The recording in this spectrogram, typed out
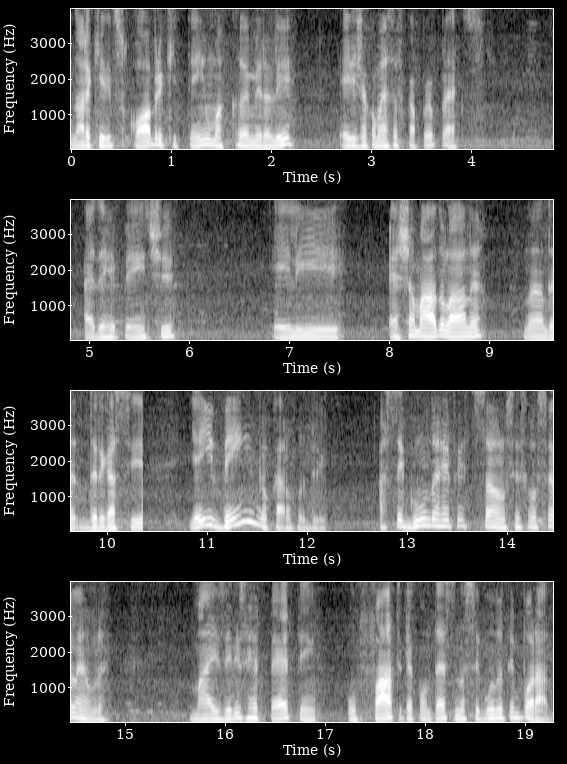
na hora que ele descobre que tem uma câmera ali, ele já começa a ficar perplexo. Aí, de repente, ele é chamado lá, né? Na de- delegacia. E aí vem, meu caro Rodrigo, a segunda repetição. Não sei se você lembra. Mas eles repetem um fato que acontece na segunda temporada.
